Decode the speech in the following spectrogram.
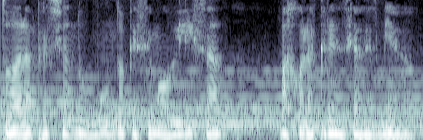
toda la presión de un mundo que se moviliza bajo las creencias del miedo.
